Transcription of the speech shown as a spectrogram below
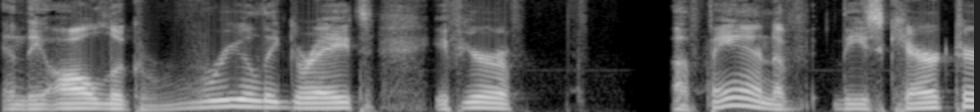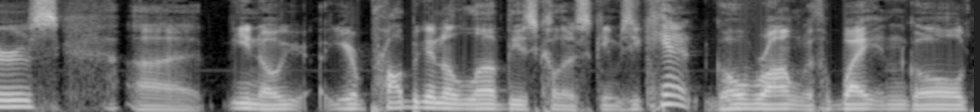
and they all look really great if you're a a fan of these characters, uh, you know, you're probably going to love these color schemes. You can't go wrong with white and gold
